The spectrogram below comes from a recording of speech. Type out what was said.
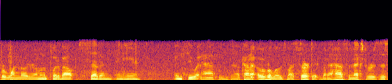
for one motor. I'm going to put about 7 in here and see what happens. Now it kind of overloads my circuit, but I have some extra resist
